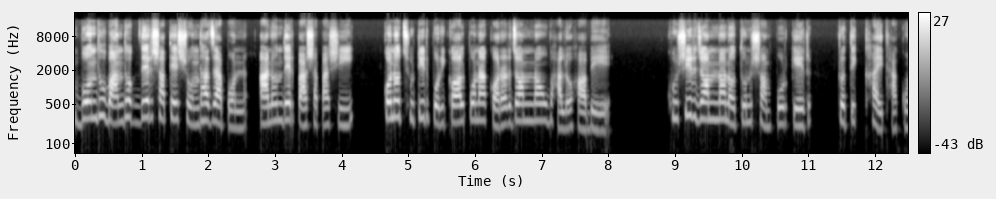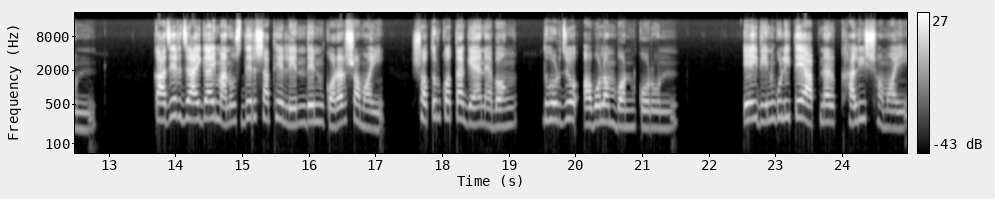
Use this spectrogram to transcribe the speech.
বন্ধু বান্ধবদের সাথে সন্ধ্যা যাপন, আনন্দের পাশাপাশি কোনো ছুটির পরিকল্পনা করার জন্যও ভালো হবে। খুশির জন্য নতুন সম্পর্কের প্রতীক্ষায় থাকুন। কাজের জায়গায় মানুষদের সাথে লেনদেন করার সময় সতর্কতা, জ্ঞান এবং ধৈর্য অবলম্বন করুন। এই দিনগুলিতে আপনার খালি সময়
